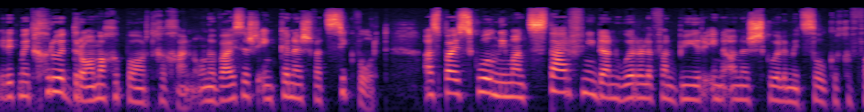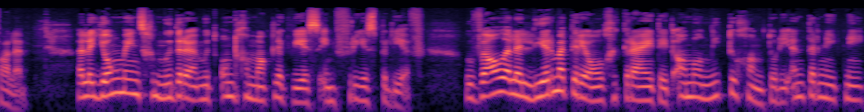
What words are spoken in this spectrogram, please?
het dit met groot drama gepaard gegaan. Onderwysers en kinders wat siek word. As by skool niemand sterf nie, dan hoor hulle van buur en ander skole met sulke gevalle. Hulle jongmens gemoedere moet ongemaklik wees en vrees beleef. Hoewel hulle leermateriaal gekry het, het almal nie toegang tot die internet nie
